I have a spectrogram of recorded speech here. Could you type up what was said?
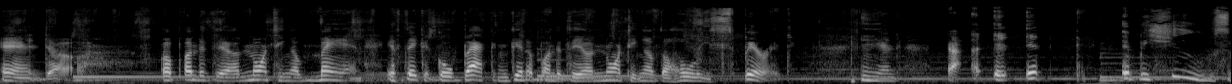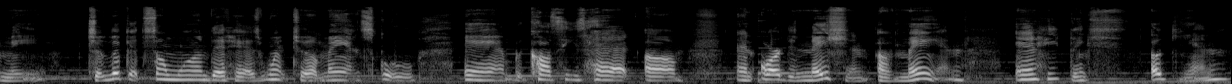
and uh, up under the anointing of man if they could go back and get up under the anointing of the holy spirit. And uh, it it it behooves me to look at someone that has went to a man's school and because he's had um, an ordination of man and he thinks again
